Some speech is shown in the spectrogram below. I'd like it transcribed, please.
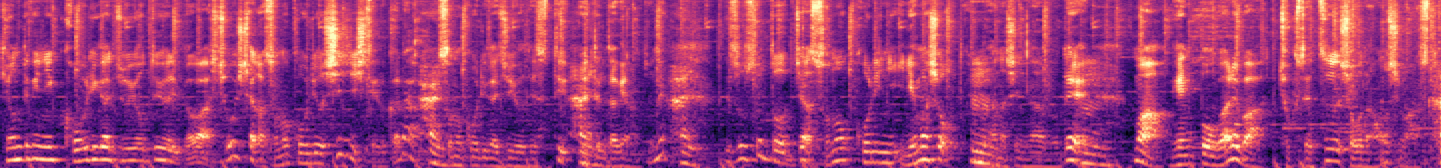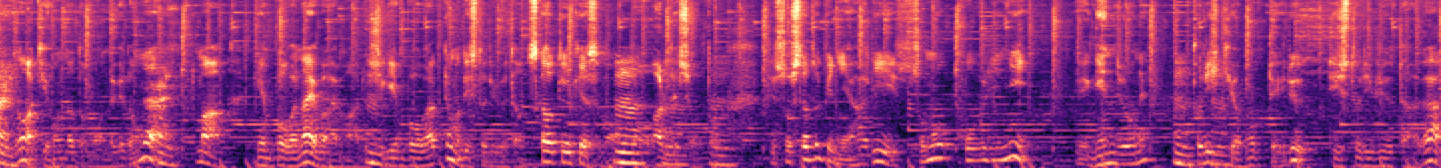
基本的に小売りが重要というよりかは消費者がその小売りを支持してるから、はい。その小売りが重要ですって言はいってるだけなんですよね。はい。でそうするとじゃあその小売りに入れましょうという話になるので、うん。まあ原稿があれば直接商談をしますというのが基本だと思うんだけども、はいまあ原稿がない場合もあるし、うん原稿があってもディストリビューターを使うというケースもうんあるでしょうと。うんでそうした時にやはりその小売りにえー現状ねうん取引を持っているディストリビューターが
